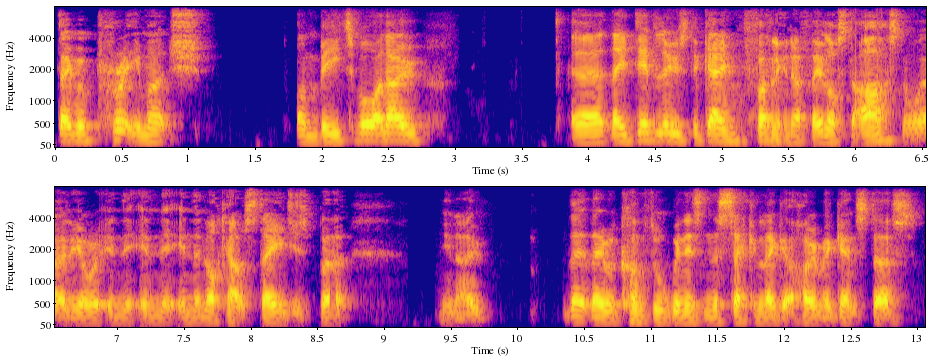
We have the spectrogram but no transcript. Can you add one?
they were pretty much unbeatable. I know uh, they did lose the game. Funnily enough, they lost to Arsenal earlier in the in the in the knockout stages. But you know, they, they were comfortable winners in the second leg at home against us.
